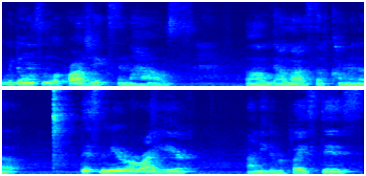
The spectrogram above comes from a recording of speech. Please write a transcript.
we're doing some little projects in the house. Uh, we got a lot of stuff coming up. This mirror right here, I need to replace this.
